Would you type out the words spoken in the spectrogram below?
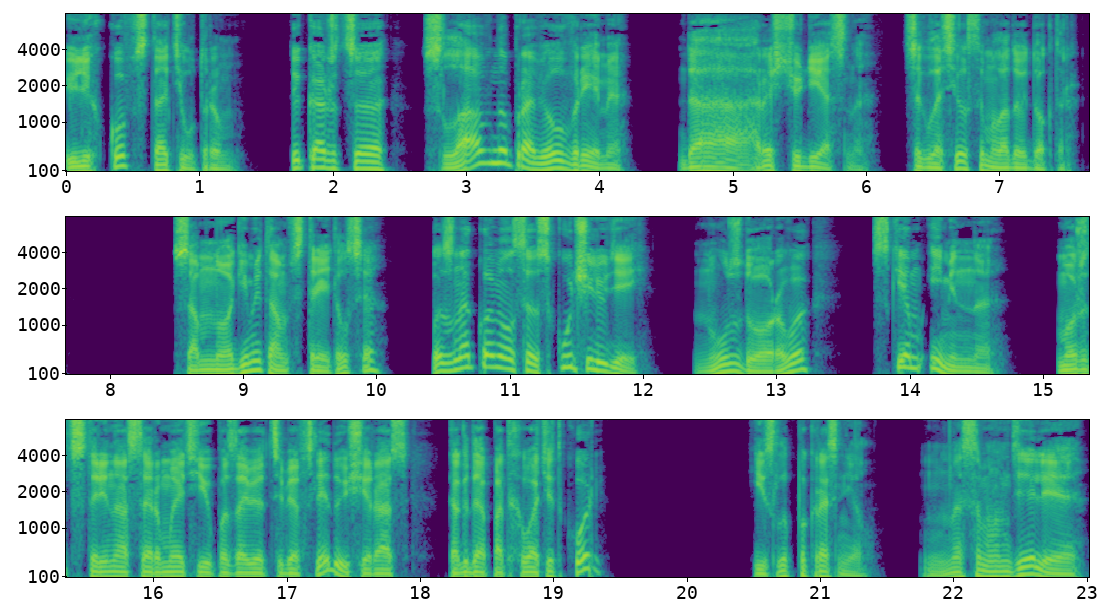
и легко встать утром. Ты, кажется, славно провел время». «Да, расчудесно», — согласился молодой доктор. «Со многими там встретился, познакомился с кучей людей. Ну, здорово. С кем именно? Может, старина сэр Мэтью позовет тебя в следующий раз, когда подхватит корь?» Хислоп покраснел. «На самом деле»,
